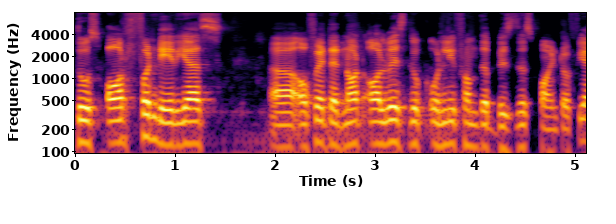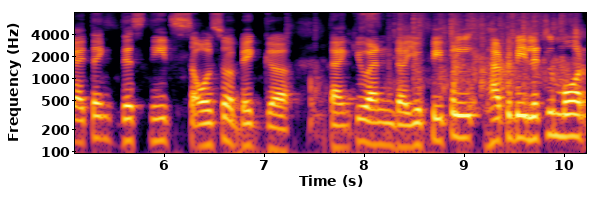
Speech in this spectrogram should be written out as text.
those orphaned areas uh, of it and not always look only from the business point of view. I think this needs also a big uh, thank you, and uh, you people have to be a little more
